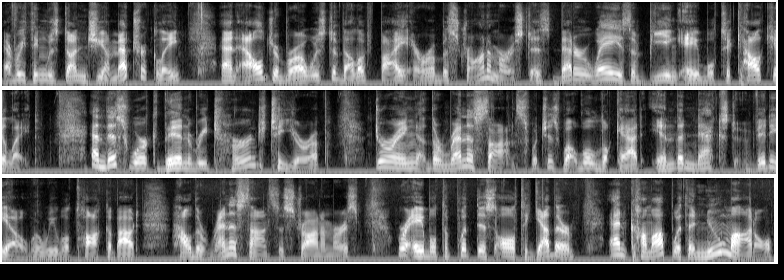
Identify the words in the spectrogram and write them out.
everything was done geometrically, and algebra was developed by Arab astronomers as better ways of being able to calculate. And this work then returned to Europe during the Renaissance, which is what we'll look at in the next video, where we will talk about how the Renaissance astronomers were able to put this all together and come up with a new model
